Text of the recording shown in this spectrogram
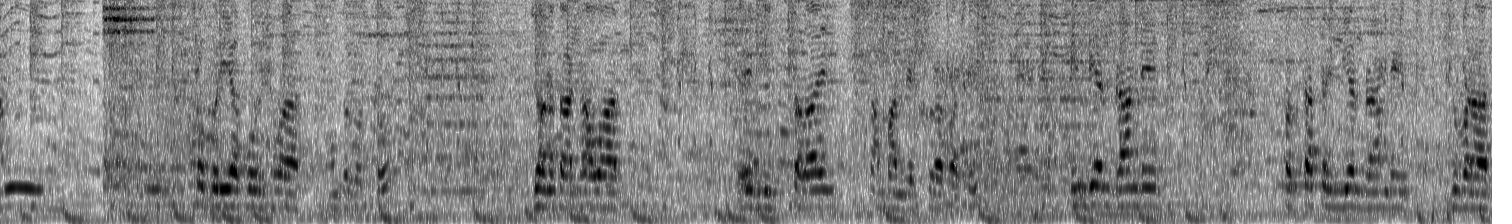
আমি চকরিয়া পৌরসভার অন্তর্গত। জনতা টাওয়ার, এই চাম্পান রেস্তোরাঁ পাশে ইন্ডিয়ান ব্র্যান্ডের, প্রখ্যাত ইন্ডিয়ান ব্র্যান্ডের যুবরাজ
